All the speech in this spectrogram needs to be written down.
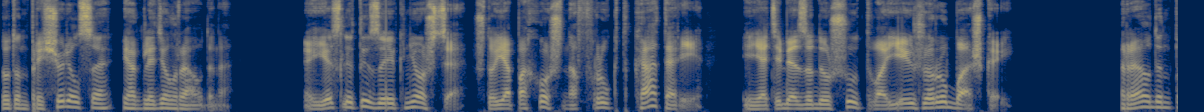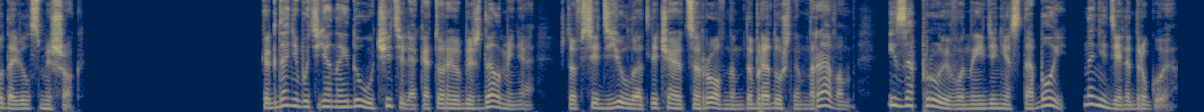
Тут он прищурился и оглядел Раудена. «Если ты заикнешься, что я похож на фрукт катари, я тебя задушу твоей же рубашкой». Рауден подавил смешок. Когда-нибудь я найду учителя, который убеждал меня, что все дьюлы отличаются ровным добродушным нравом, и запру его наедине с тобой на неделю-другую.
